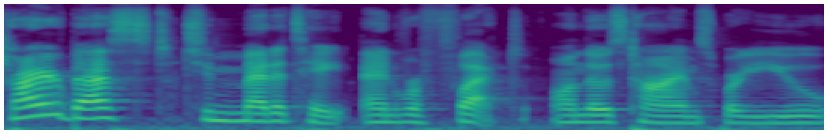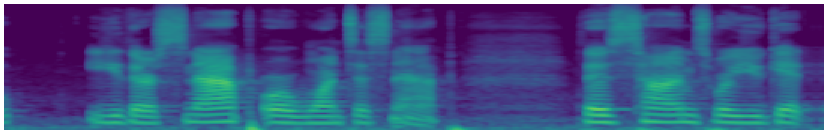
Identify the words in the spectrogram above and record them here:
Try your best to meditate and reflect on those times where you either snap or want to snap. Those times where you get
